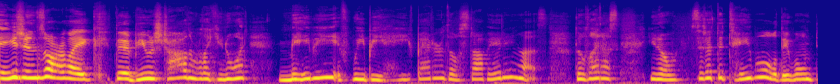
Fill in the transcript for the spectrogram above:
Asians are like the abused child, and we're like, you know what? Maybe if we behave better, they'll stop hitting us. They'll let us, you know, sit at the table. They won't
